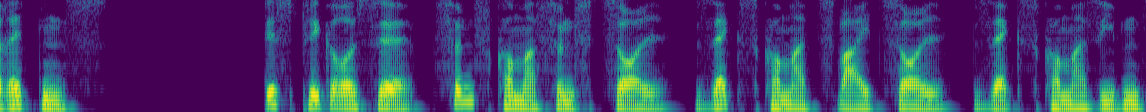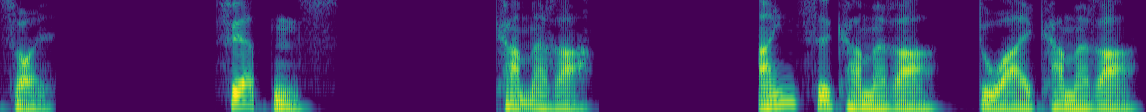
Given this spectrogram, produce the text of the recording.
Drittens. Displaygröße 5,5 Zoll, 6,2 Zoll, 6,7 Zoll. Viertens. Kamera. Einzelkamera, Dualkamera,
